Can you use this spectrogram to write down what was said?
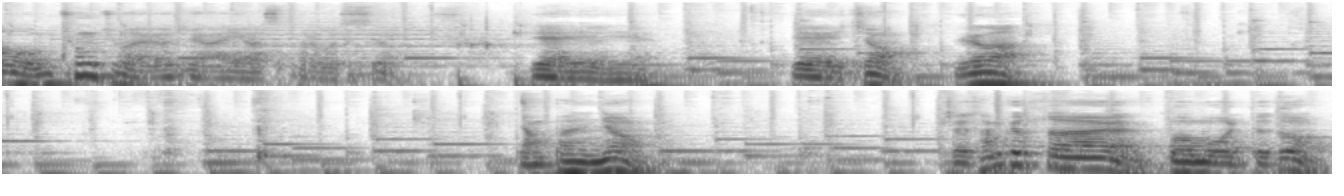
엄청 좋아요. 제 아이 아스파라거스. 예, 예, 예. 예, 있죠. 얘가 양파는요. 제 삼겹살 구워 먹을 때도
